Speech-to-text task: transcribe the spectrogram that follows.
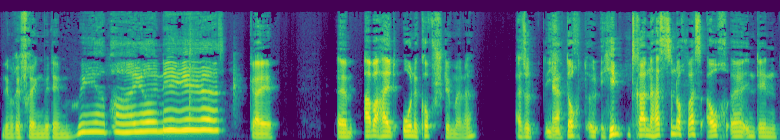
In dem Refrain mit dem We are pioneers. Geil. Ähm, aber halt ohne Kopfstimme, ne? Also ich, Ja. doch, äh, hinten dran hast du noch was, auch äh, in den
